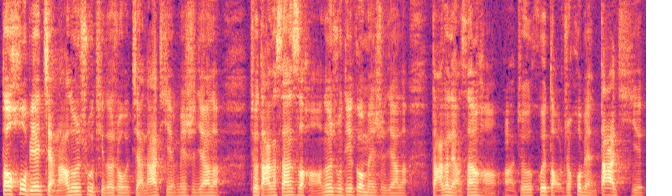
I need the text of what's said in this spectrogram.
到后边简答论述题的时候，简答题没时间了，就答个三四行；论述题更没时间了，答个两三行啊，就会导致后边大题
